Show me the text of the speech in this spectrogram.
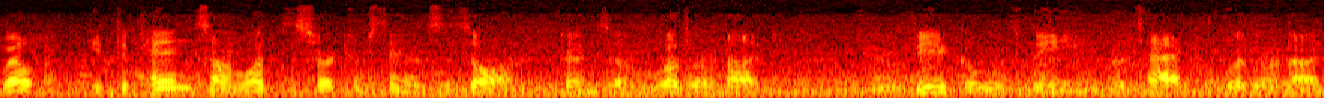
Well, it depends on what the circumstances are. It depends on whether or not your vehicle is being attacked, whether or not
